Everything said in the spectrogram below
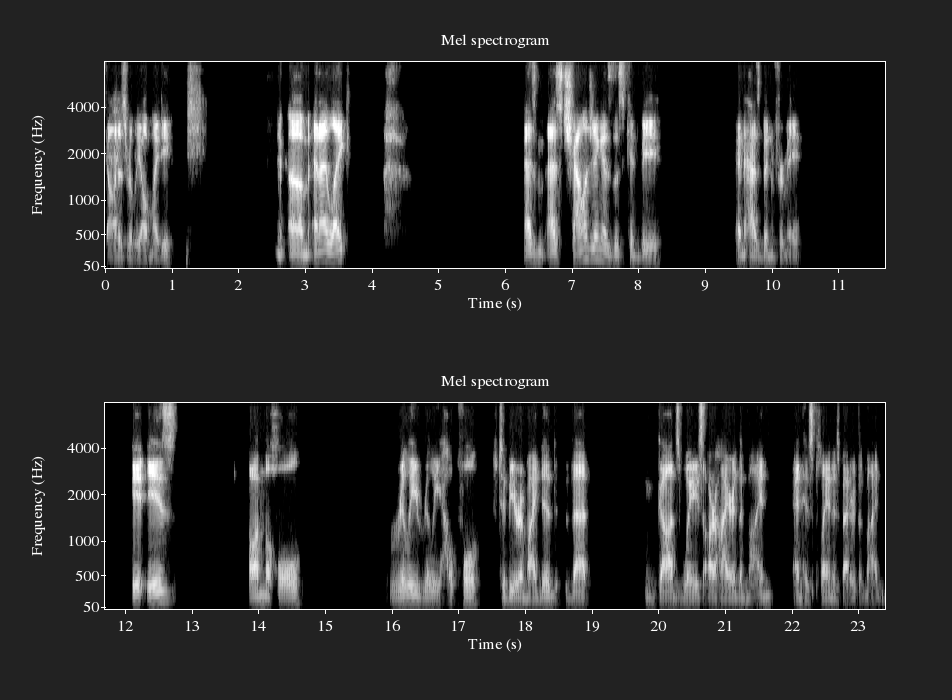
God is really almighty. um, and I like as as challenging as this can be, and has been for me. It is, on the whole, really, really helpful to be reminded that God's ways are higher than mine, and His plan is better than mine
